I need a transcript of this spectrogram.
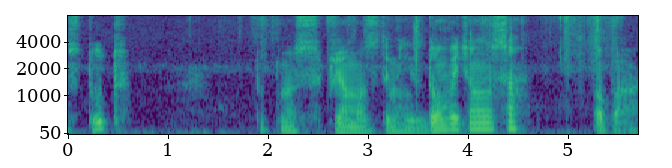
Ось тут. Тут у нас прямо з тим гніздом витягнулося. Опа.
